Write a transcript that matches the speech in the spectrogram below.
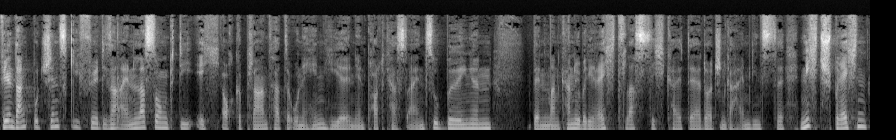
Vielen Dank, Buczynski, für diese Einlassung, die ich auch geplant hatte, ohnehin hier in den Podcast einzubringen. Denn man kann über die Rechtslastigkeit der deutschen Geheimdienste nicht sprechen,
